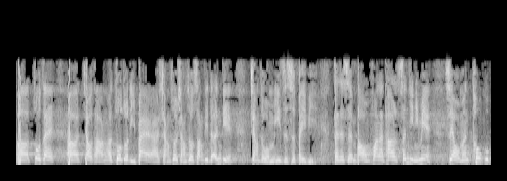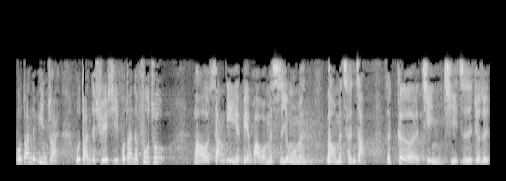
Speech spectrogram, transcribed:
呃坐在呃教堂啊做做礼拜啊，享受享受上帝的恩典，这样子我们一直是 baby。但是神把我们放在他的身体里面，是要我们透过不断的运转、不断的学习、不断的付出，然后上帝也变化我们、使用我们，让我们成长。这各尽其职，就是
